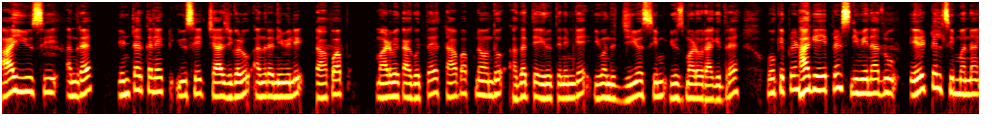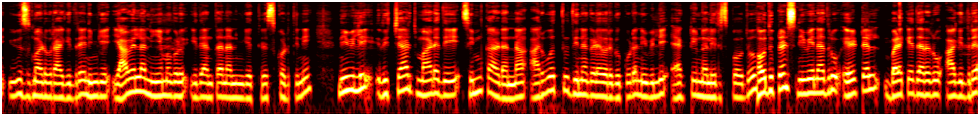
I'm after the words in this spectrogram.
ಐ ಯು ಸಿ ಅಂದರೆ ಇಂಟರ್ ಕನೆಕ್ಟ್ ಯೂಸೇಜ್ ಚಾರ್ಜ್ಗಳು ಅಂದರೆ ನೀವಿಲ್ಲಿ ಟಾಪ್ ಅಪ್ ಮಾಡಬೇಕಾಗುತ್ತೆ. ಟಾಪ್ ಅಪ್ನ ಒಂದು ಅಗತ್ಯ ಇರುತ್ತೆ ನಿಮಗೆ. ಈ ಒಂದು ಜಿಯೋ ಸಿಮ್ ಯೂಸ್ ಮಾಡೋರಾಗಿದ್ದರೆ ಓಕೆ ಫ್ರೆಂಡ್ಸ್ ಹಾಗೆ ಫ್ರೆಂಡ್ಸ್, ನೀವೇನಾದರೂ ಏರ್ಟೆಲ್ ಸಿಮ್ಮನ್ನು ಯೂಸ್ ಮಾಡೋರಾಗಿದ್ದರೆ ನಿಮಗೆ ಯಾವೆಲ್ಲ ನಿಯಮಗಳು ಇದೆ ಅಂತ ನಾನು ನಿಮಗೆ ತಿಳಿಸ್ಕೊಡ್ತೀನಿ. ನೀವಿಲ್ಲಿ ರಿಚಾರ್ಜ್ ಮಾಡದೆ ಸಿಮ್ ಕಾರ್ಡನ್ನು ಅರವತ್ತು ದಿನಗಳವರೆಗೂ ಕೂಡ ನೀವಿಲ್ಲಿ ಆ್ಯಕ್ಟಿವ್ನಲ್ಲಿ ಇರಿಸ್ಬೋದು. ಹೌದು ಫ್ರೆಂಡ್ಸ್, ನೀವೇನಾದರೂ ಏರ್ಟೆಲ್ ಬಳಕೆದಾರರು ಆಗಿದ್ದರೆ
